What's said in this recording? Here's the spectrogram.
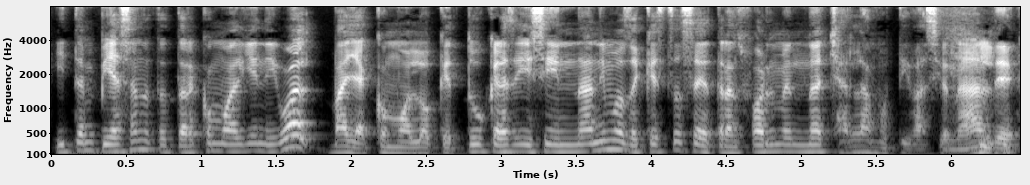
y te empiezan a tratar como alguien igual. Vaya, como lo que tú crees y sin ánimos de que esto se transforme en una charla motivacional de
